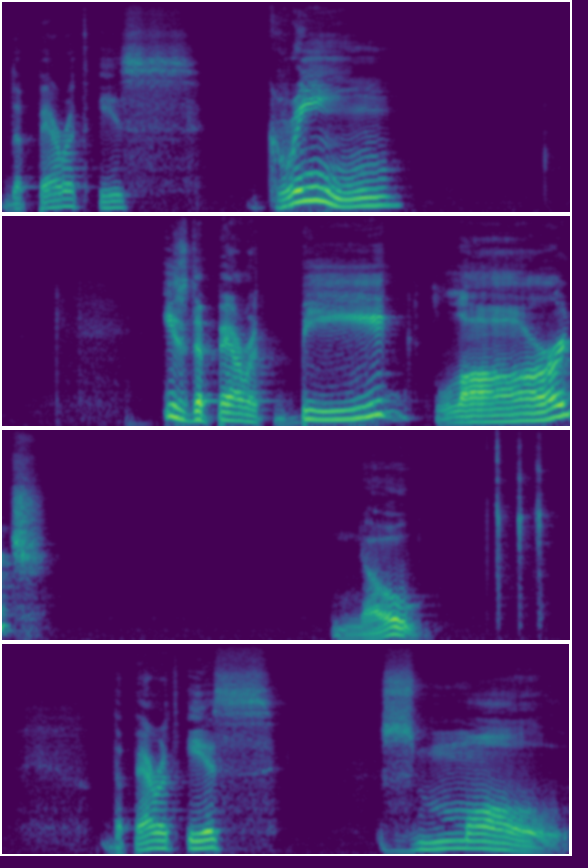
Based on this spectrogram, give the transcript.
The parrot is green. Is the parrot big, large? No. The parrot is small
